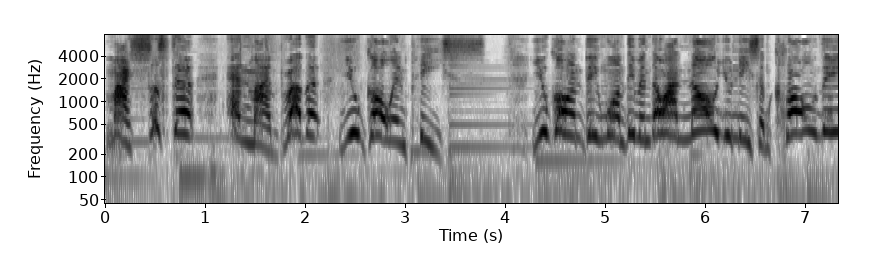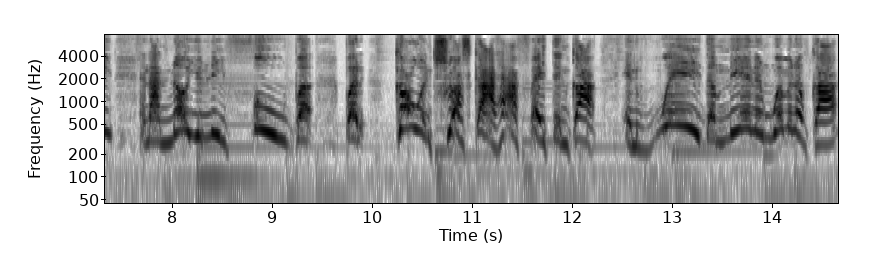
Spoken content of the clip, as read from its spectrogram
my sister and my brother, you go in peace. You go and be warmed, even though I know you need some clothing and I know you need food, but but go and trust God, have faith in God. And we, the men and women of God,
